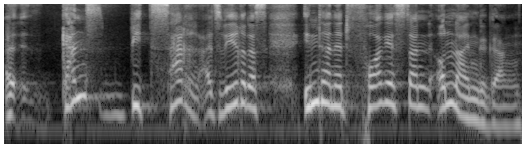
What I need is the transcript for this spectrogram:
Äh, ganz bizarr, als wäre das Internet vorgestern online gegangen.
